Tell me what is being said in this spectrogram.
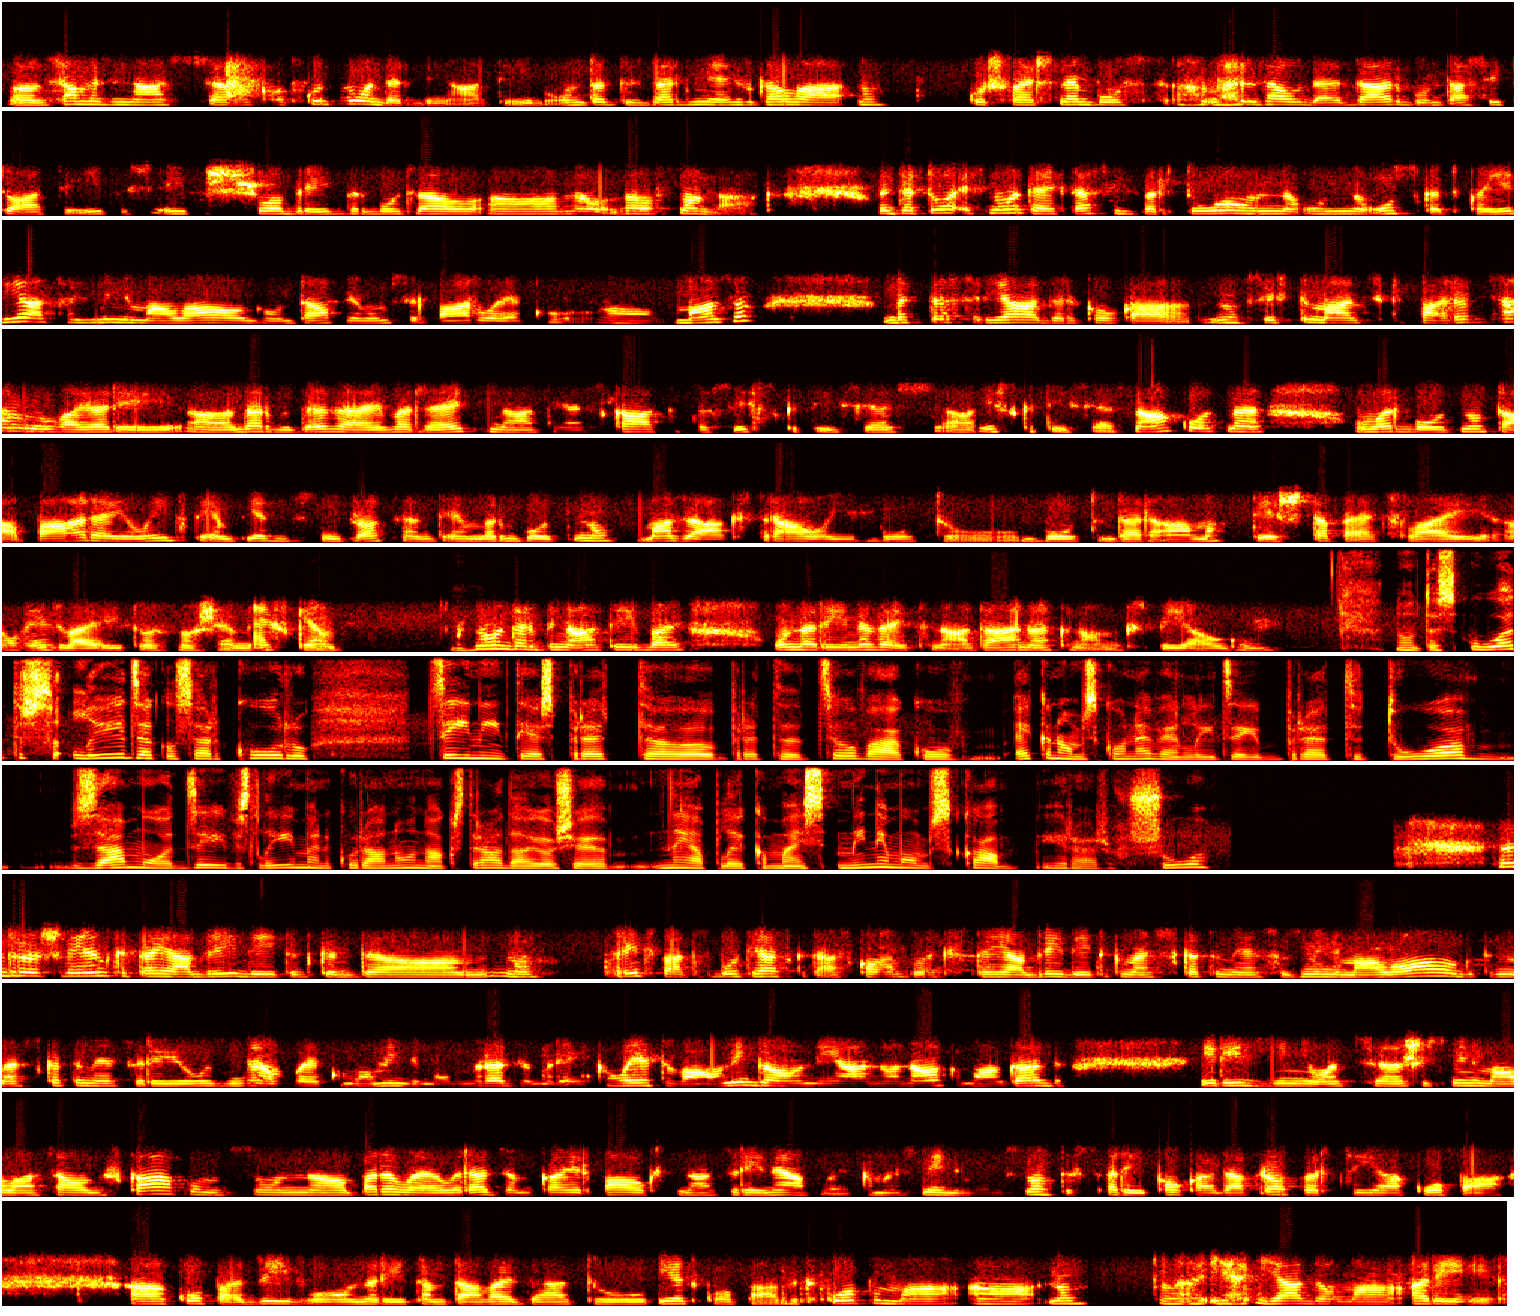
samazinās kaut kur nodarbinātību. Un tad tas darbinieks galā, nu, kurš vairs nebūs, var zaudēt darbu, un tā situācija īpaši, īpaši šobrīd varbūt vēl, vēl, vēl smagāka. Līdz ar to es noteikti esmu par to un, un uzskatu, ka ir jāceļ minimālā alga, un tā pie mums ir pārlieku uh, maza. Uh, bet tas ir jādara kaut kā nu, sistemātiski paredzami, lai arī uh, darba devēji var rēķināties, kā tas izskatīsies, uh, izskatīsies nākotnē, un varbūt nu, tā pārēja līdz tiem 50% varbūt nu, mazāk strauji būtu, būtu darāma. Tieši tāpēc, lai, lai izvairītos no šiem riskiem nodarbinātībai un arī neveicinātu ēnu ekonomikas pieaugumu. Nu, tas otrs līdzeklis, ar kuru cīnīties pret, uh, pret cilvēku ekonomisko nevienlīdzību, pret to zemo dzīves līmeni, kurā nonāk strādājošie neapliekamais minimums, kā ir ar šo? Nu, droši vien, ka tajā brīdī, tad, kad, uh, nu, principā tas būtu jāskatās komplekss. Tajā brīdī, kad mēs skatāmies uz minimālo algu, tad mēs skatāmies arī uz neapliekamo minimumu. Redzam arī, ka Lietuvā un Igaunijā no nākamā gada ir izziņots šis minimālās algas kāpums, un paralēli redzam, ka ir paaugstināts arī neapliekamais minimums. Nu, tas arī kaut kādā proporcijā kopā, kopā dzīvo, un arī tam tā vajadzētu iet kopā. Bet kopumā, nu, jādomā arī,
